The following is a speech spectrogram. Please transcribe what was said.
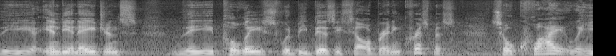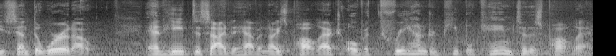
the Indian agents, the police would be busy celebrating Christmas. So quietly, he sent the word out. And he decided to have a nice potlatch. Over 300 people came to this potlatch.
